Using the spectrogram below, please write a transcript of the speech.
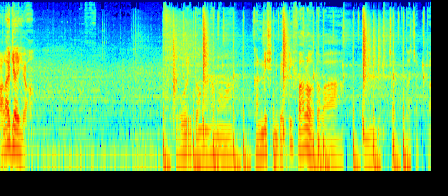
అలాగే అయ్యా. ఊరి దొంగనమ్మా కండిషన్ పెట్టి ఫాలో అవుతావా? చెప్తా చెప్తా.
